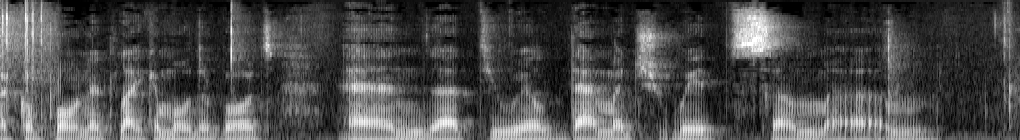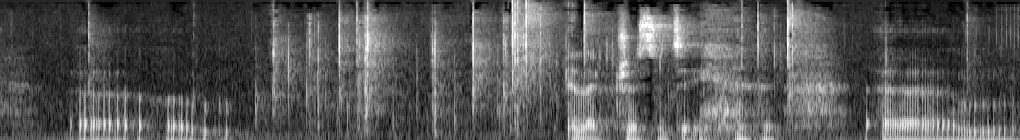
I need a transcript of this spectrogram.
a component like a motherboard and that you will damage with some um, uh, electricity um,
